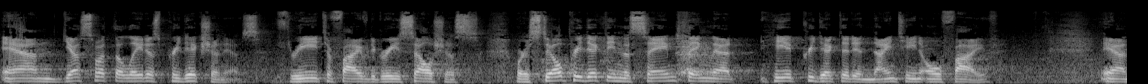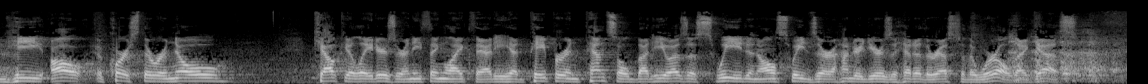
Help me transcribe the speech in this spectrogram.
And guess what the latest prediction is? 3 to 5 degrees Celsius. We're still predicting the same thing that he predicted in 1905. And he, all, of course, there were no calculators or anything like that. He had paper and pencil, but he was a Swede, and all Swedes are 100 years ahead of the rest of the world, I guess.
